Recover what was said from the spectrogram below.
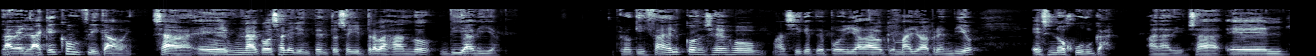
La verdad que es complicado, ¿eh? O sea, es una cosa que yo intento seguir trabajando día a día. Pero quizás el consejo así que te podría dar, lo que más yo he aprendido, es no juzgar a nadie. O sea, el,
